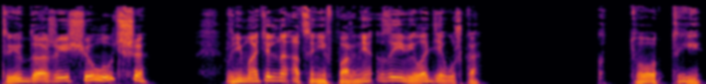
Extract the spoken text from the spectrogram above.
ты даже еще лучше. Внимательно оценив парня, заявила девушка. Кто ты?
